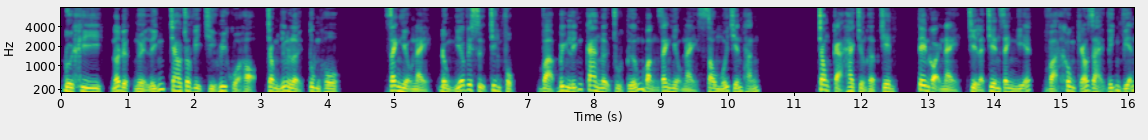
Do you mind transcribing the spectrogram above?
Đôi khi nó được người lính trao cho vị chỉ huy của họ trong những lời tung hô. Danh hiệu này đồng nghĩa với sự chinh phục và binh lính ca ngợi chủ tướng bằng danh hiệu này sau mỗi chiến thắng. Trong cả hai trường hợp trên, tên gọi này chỉ là trên danh nghĩa và không kéo dài vĩnh viễn.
